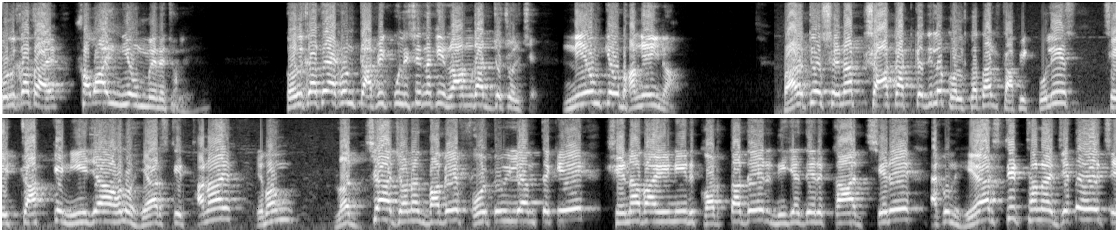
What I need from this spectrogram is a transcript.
কলকাতায় সবাই নিয়ম মেনে চলে। কলকাতায় এখন ট্রাফিক পুলিশের নাকি রামরাজ্য চলছে। নিয়ম কেউ ভাঙেই না। ভারতীয় সেনা ট্রাক আটকে দিল কলকাতার ট্রাফিক পুলিশ। সেই ট্রাককে নিয়ে যাওয়া হলো হেয়ার স্ট্রিট থানায় এবং লজ্জাজনকভাবে ফোর্ট উইলিয়াম থেকে সেনাবাহিনীর কর্তাদের নিজেদের কাজ ছেড়ে এখন হেয়ার স্ট্রিট থানায় যেতে হয়েছে।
